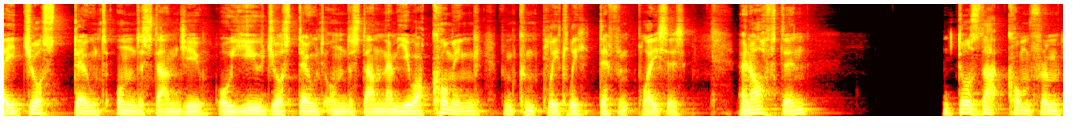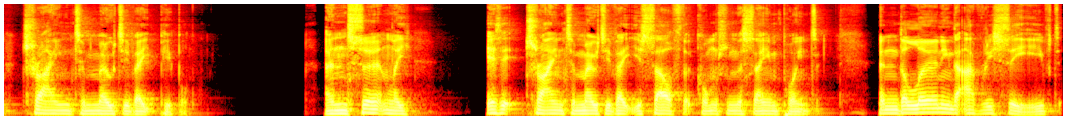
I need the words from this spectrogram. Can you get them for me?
They just don't understand you, or you just don't understand them. You are coming from completely different places. And often, does that come from trying to motivate people? And certainly, is it trying to motivate yourself that comes from the same point? And the learning that I've received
